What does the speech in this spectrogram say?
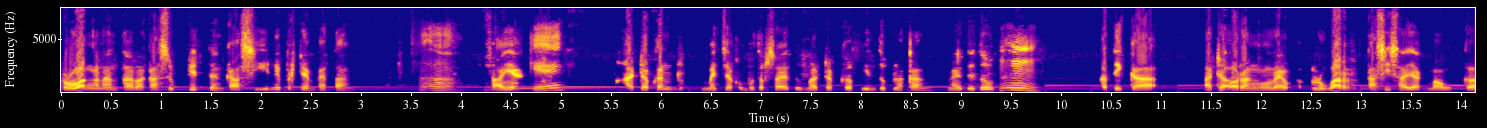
ruangan antara kasubdit dan kasih ini berdempetan. Heeh. Saya Oke. menghadapkan meja komputer saya itu menghadap ke pintu belakang. Nah itu tuh Mm-mm. ketika ada orang keluar kasih saya mau ke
